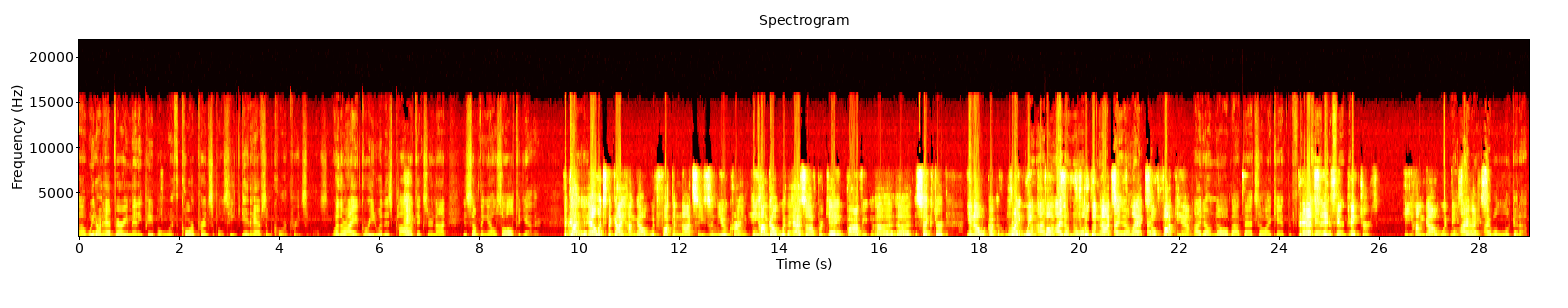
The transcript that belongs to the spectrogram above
uh, we don't have very many people with core principles. He did have some core principles. Whether I agreed with his politics or not is something else altogether. The guy, Alex, the guy hung out with fucking Nazis in Ukraine. He hung out with Azov Brigade, Pavi uh, uh, sector, you know, uh, right wing I- I- thugs. I don't know flew the Nazi I flag. I- I- so fuck him. I don't know about that, so I can't. Def- I That's can't it's in it. pictures. He hung out with Well, these I will. guys. I will look it up.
